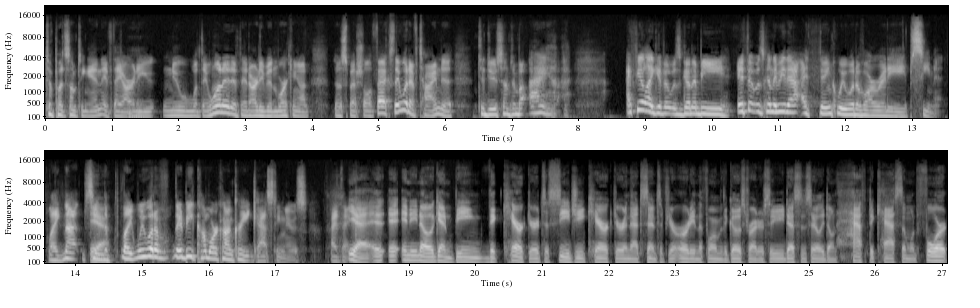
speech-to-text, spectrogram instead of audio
to put something in if they already knew what they wanted, if they'd already been working on those special effects. They would have time to to do something. But I I feel like if it was gonna be if it was gonna be that, I think we would have already seen it. Like not seen Yeah. the like we would have there'd be more concrete casting news. I think. Yeah, it, it, and you know, again, being the character, it's a CG character in that sense. If you're already in the form of the Ghost Rider, so you necessarily don't have to cast someone for it.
